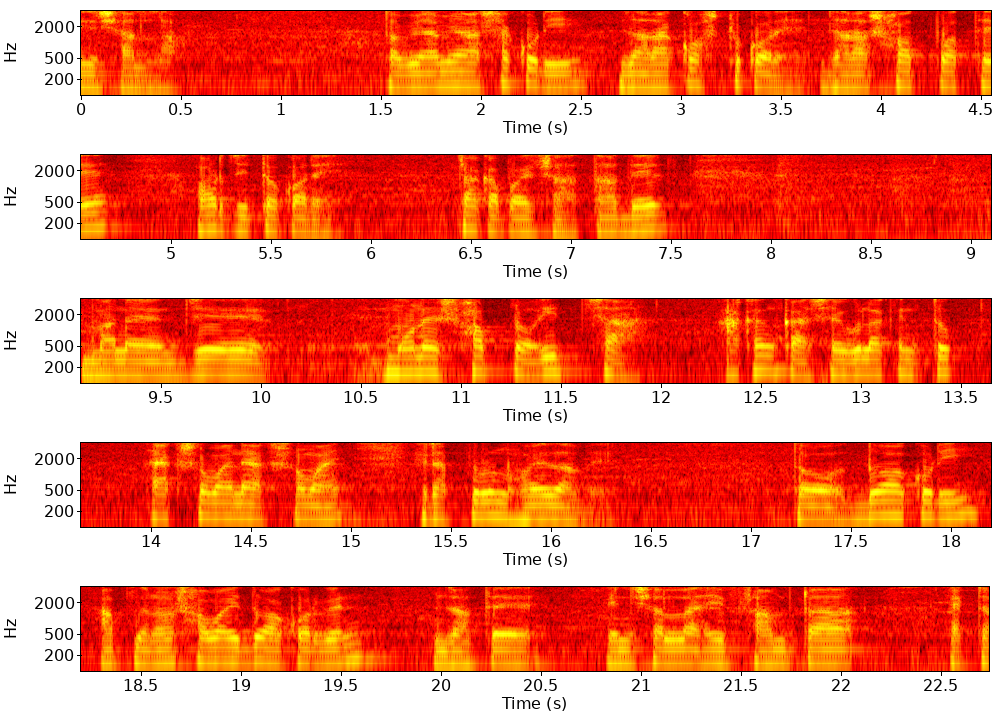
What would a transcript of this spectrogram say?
ইনশাল্লাহ তবে আমি আশা করি যারা কষ্ট করে, যারা সৎ পথে অর্জিত করে টাকা পয়সা, তাদের মানে যে মনের স্বপ্ন, ইচ্ছা, আকাঙ্ক্ষা, সেগুলো কিন্তু এক সময় না এক সময় এটা পূরণ হয়ে যাবে। তো দোয়া করি আপনারাও সবাই দোয়া করবেন যাতে ইনশাল্লাহ এই ফার্মটা একটা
